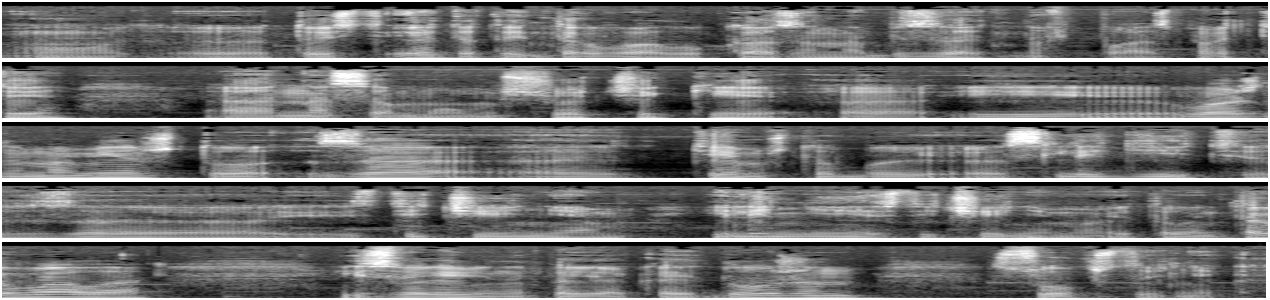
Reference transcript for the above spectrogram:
Вот. То есть этот интервал указан обязательно в паспорте, на самом счетчике. И важный момент, что за тем, чтобы следить за истечением или не истечением этого интервала, и своевременной проверкой должен собственник.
